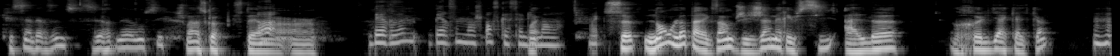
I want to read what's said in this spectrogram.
Christian Verzin, c'est Hotmail aussi? Je pense cas, c'était Ah. un, un, Berzin, Berzin, non, je pense que c'est lui Ouais. Ce nom-là, par exemple, j'ai jamais réussi à le relier à quelqu'un. Mhm.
